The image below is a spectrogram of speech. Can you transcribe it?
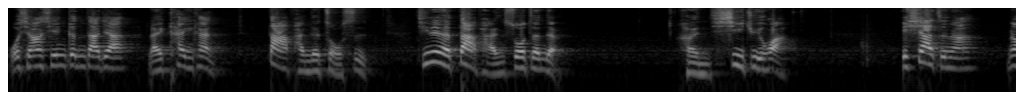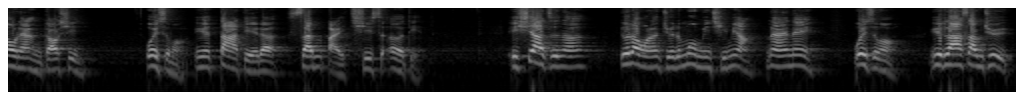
我想要先跟大家来看一看大盘的走势。今天的大盘说真的很戏剧化，一下子呢，那我俩很高兴。为什么？因为大跌了三百七十二点，一下子呢，又让我俩觉得莫名其妙。那那为什么？因为拉上去，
